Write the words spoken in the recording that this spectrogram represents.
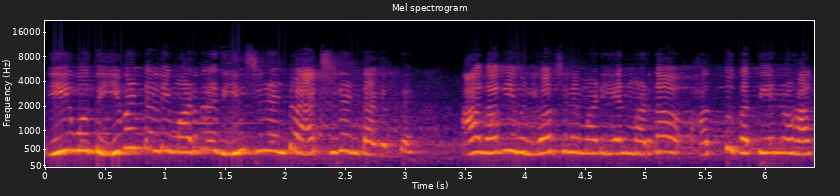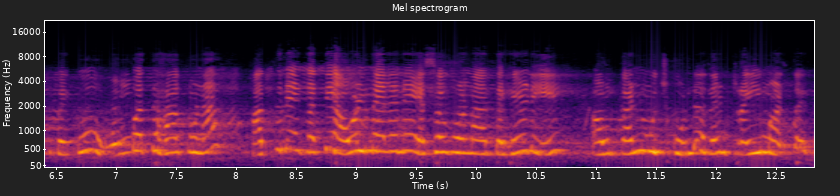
ಈ ಒಂದು ಇವೆಂಟ್ ಅಲ್ಲಿ ಮಾಡಿದ್ರೆ ಅದು ಇನ್ಸಿಡೆಂಟ್ ಆಕ್ಸಿಡೆಂಟ್ ಆಗುತ್ತೆ. ಹಾಗಾಗಿ ಇವನು ಯೋಚನೆ ಮಾಡಿ ಏನ್ ಮಾಡ್ದ? ಹತ್ತು ಕತ್ತಿಯನ್ನು ಹಾಕಬೇಕು. ಒಂಬತ್ತು ಹಾಕೋಣ. ಹತ್ತನೇ ಕತ್ತಿ ಅವಳ ಮೇಲೆನೆ ಎಸಗೋಣ ಅಂತ ಹೇಳಿ ಅವ್ನ್ ಕಣ್ಣು ಮುಚ್ಕೊಂಡು ಅದನ್ನ ಟ್ರೈ ಮಾಡ್ತಾ ಇದ್ದ.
